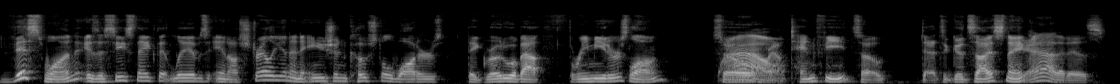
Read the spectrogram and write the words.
This one is a sea snake that lives in Australian and Asian coastal waters. They grow to about three meters long, so Wow. around 10 feet. So that's a good sized snake. yeah, that is.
